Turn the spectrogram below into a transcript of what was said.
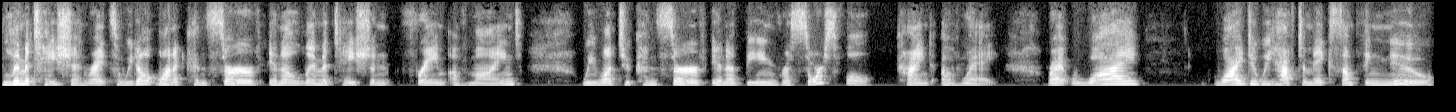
Limitation, right? So we don't want to conserve in a limitation frame of mind. We want to conserve in a being resourceful kind of way, right? Why why do we have to make something new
